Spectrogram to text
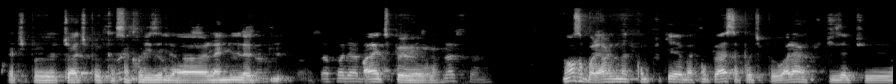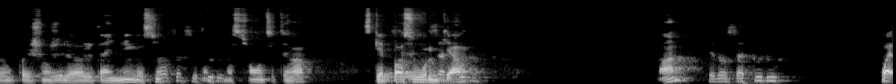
Après, tu peux, tu vois, tu peux synchroniser le, la, le- Ça a pas l'air ouais, tu peux, en place, quoi. non, ça n'a pas l'air de mettre compliqué à mettre en place. Après, tu peux, voilà, tu disais que tu, on peut changer le, le timing aussi, Non, ça c'est etc. Ce qui est pas souvent le Ça, cas. Hein? C'est dans sa to do. Ouais.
